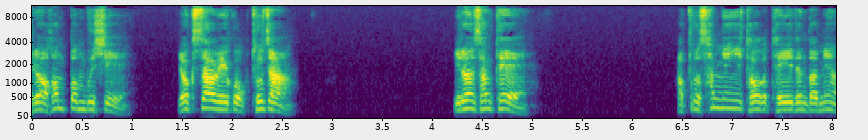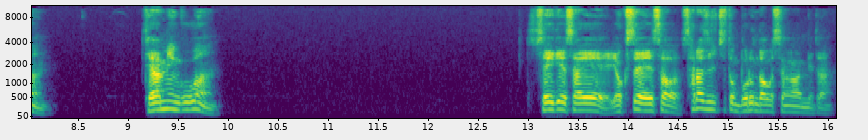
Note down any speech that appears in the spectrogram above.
이런 헌법 무시, 역사 왜곡, 조작 이런 상태 앞으로 3년이 더 돼야 된다면 대한민국은 세계사의 역사에서 사라질지도 모른다고 생각합니다.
